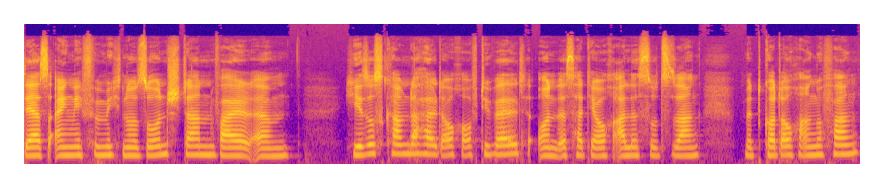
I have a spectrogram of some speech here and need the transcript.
der ist eigentlich für mich nur so entstanden, weil ähm, Jesus kam da halt auch auf die Welt und es hat ja auch alles sozusagen mit Gott auch angefangen.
